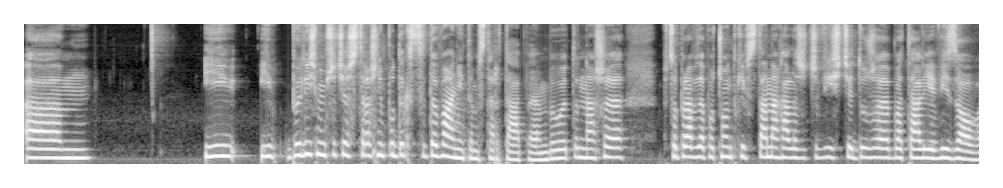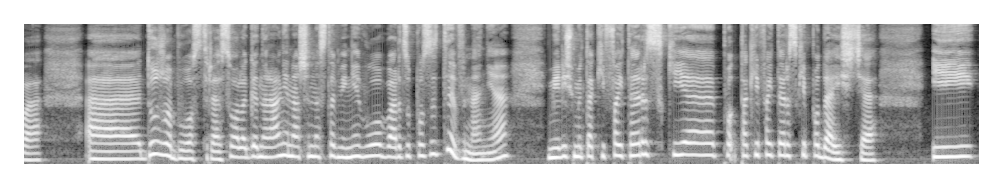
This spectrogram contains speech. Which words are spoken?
em, i, I byliśmy przecież strasznie podekscytowani tym startupem. Były to nasze, co prawda, początki w Stanach, ale rzeczywiście duże batalie wizowe. E, dużo było stresu, ale generalnie nasze nastawienie było bardzo pozytywne, nie? Mieliśmy takie fajterskie, po, takie fajterskie podejście. I,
